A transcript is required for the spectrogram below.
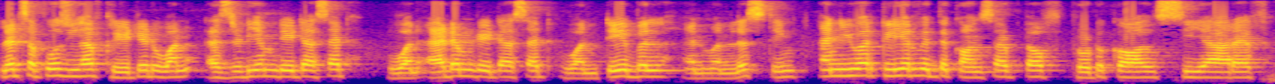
let's suppose you have created one SDTM dataset, one ADAM dataset, one table and one listing and you are clear with the concept of protocols, CRF,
